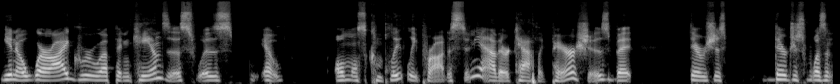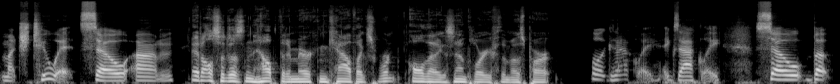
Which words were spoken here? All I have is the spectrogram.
you know, where I grew up in Kansas was, you know, almost completely Protestant. Yeah, there are Catholic parishes, but there was just there just wasn't much to it. So um, it also doesn't help that American Catholics weren't all that exemplary for the most part. Well, exactly, exactly. So, but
